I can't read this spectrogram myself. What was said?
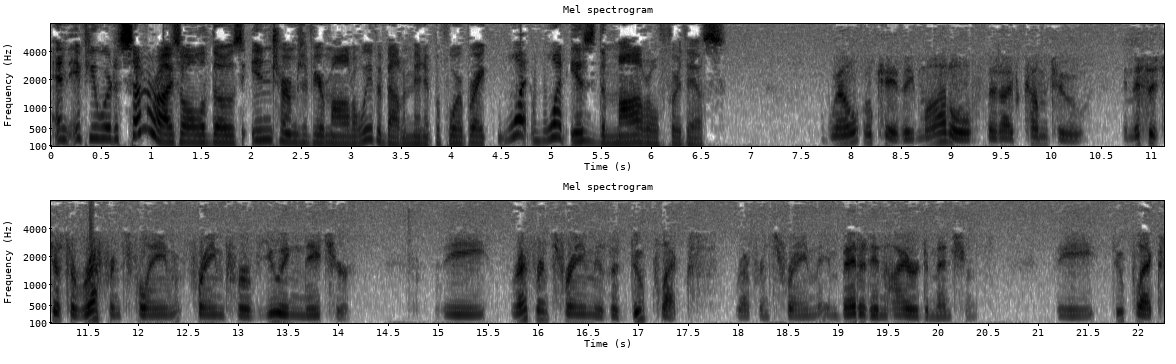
And if you were to summarize all of those in terms of your model, we have about a minute before break. What what is the model for this? Well, okay, the model that I've come to, and this is just a reference frame, frame for viewing nature. The reference frame is a duplex reference frame embedded in higher dimensions. The duplex,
